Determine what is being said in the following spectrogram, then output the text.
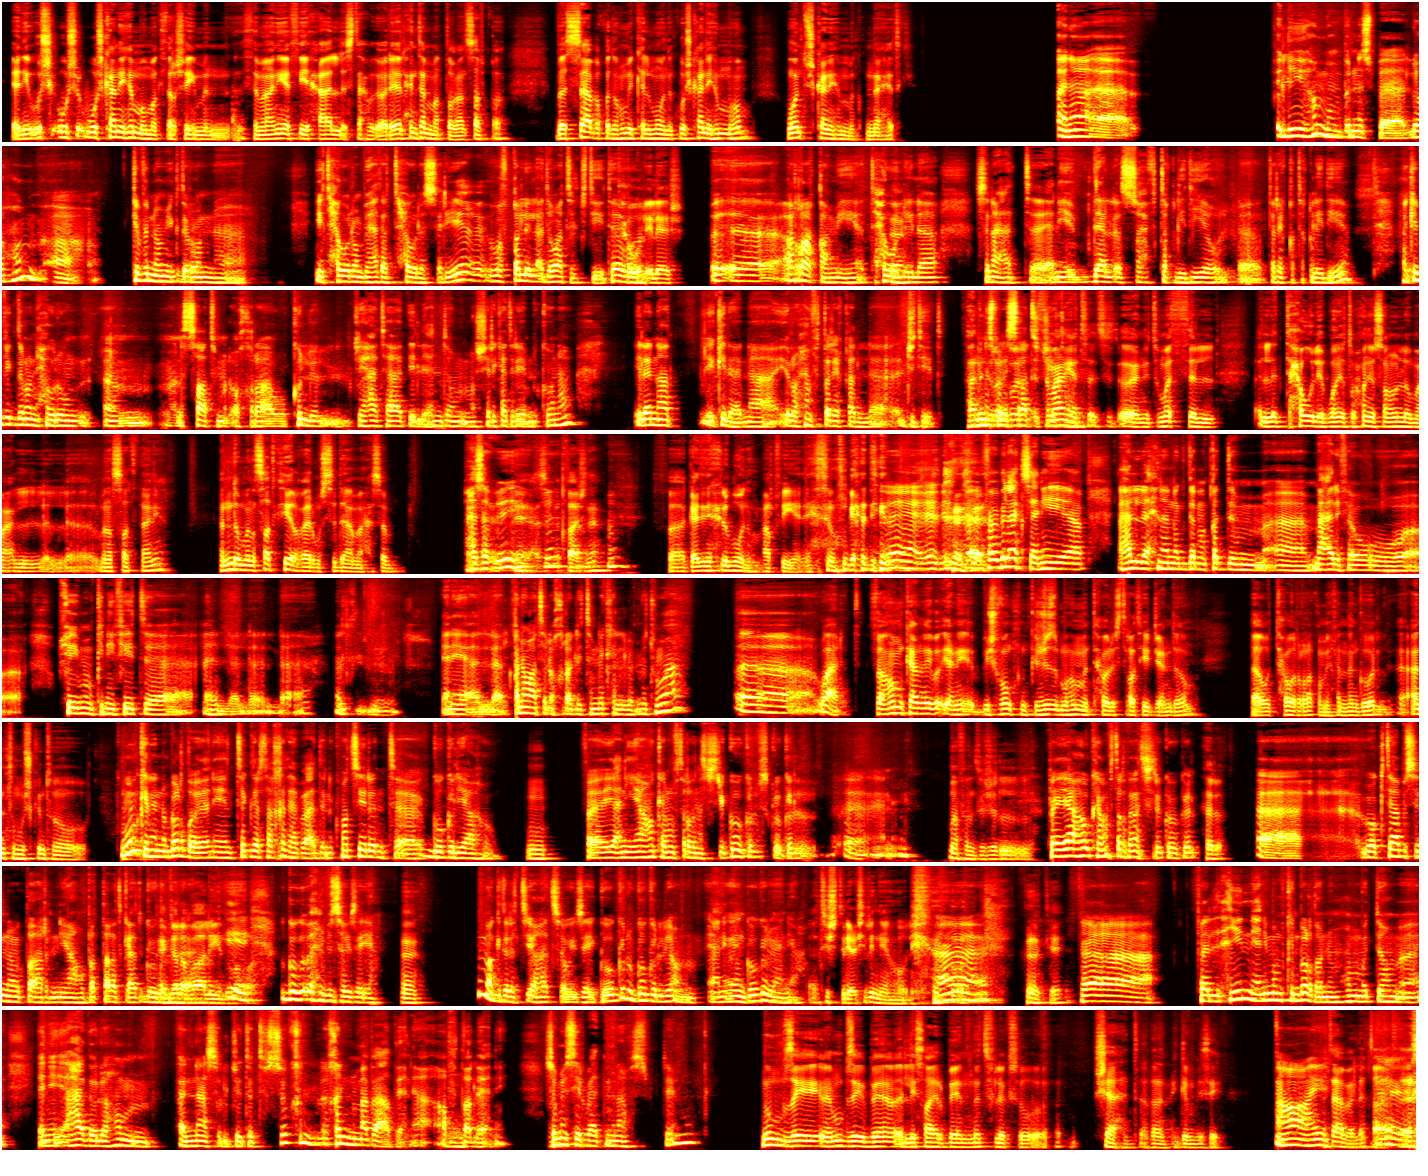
يعني وش وش وش كان يهمهم أكثر شيء من ثمانية في حال استحوذوا عليه؟ الحين تمت طبعا صفقة بس سابقا إنهم يكلمونك. وش كان يهمهم؟ وأنت وش كان يهمك من ناحيتك؟ أنا آه، اللي يهمهم بالنسبة لهم آه، كيف إنهم يقدرون آه، يتحولون بهذا التحول السريع وفقا للادوات الجديدة تحول إلى إيش؟ آه، الرقمي التحول إيه. إلى صناعة يعني بدال الصحف التقليدية والطريقة التقليدية فكيف يقدرون يحولون منصاتهم الأخرى وكل الجهات هذه اللي عندهم والشركات اللي يملكونها إلى أنها كذا أنها يروحون في الطريق ال- الجديد ت- ت- يعني تمثل التحول اللي يبغون يطمحون يوصلون له مع ال- ال- المنصات الثانية؟ عندهم منصات كثيرة غير مستدامة حسب حسب إيه، إيه حسب نقاشنا فقاعدين يحلبونهم حرفيا يعني قاعدين. إيه، فبالعكس يعني هل إحنا نقدر نقدم آه، معرفة وشيء ممكن يفيد آه، يعني ال- القنوات الأخرى اللي تملكها المجموعة؟ آه، وارد. فهم كانوا يعني بيشوفونكم كجزء مهم من التحول الاستراتيجي عندهم أو التحول الرقمي خلينا نقول. أنتم وش كنتوا؟ ممكن إنه برضه يعني أنت تقدر تأخذها بعد إنك ما تصير أنت جوجل ياهو. مم. فيعني ياهو كان المفترض انها تشتري جوجل بس جوجل آه، يعني ما فهمت وش ال... فياهو كان المفترض انها تشتري جوجل. حلو. آه وقتها بس إنه الظاهر إن ياهو بطلت قاعد جوجل. قالوا غاليين إيه. جوجل إحنا بنسوي زيها. ما قدرت ياهو تسوي زي جوجل وجوجل اليوم يعني وين جوجل وين ياهو؟ تشتري 20 ياهو آه. okay. ف فالحين يعني ممكن برضو إنهم هم ودهم آه، يعني هذول هم الناس الجدد في السوق. خلينا مع بعض يعني أفضل يعني. عشان ما يصير بعد منافس؟ ممكن. مو زي مو زي بين اللي صاير بين نتفلكس وشاهد مثلا حق إم بي سي. آه هي. تابع لقاءات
